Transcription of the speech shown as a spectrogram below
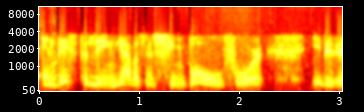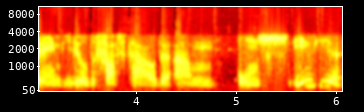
En Westerling ja, was een symbool voor iedereen die wilde vasthouden aan ons Indië.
